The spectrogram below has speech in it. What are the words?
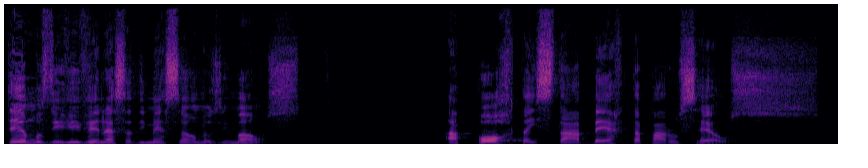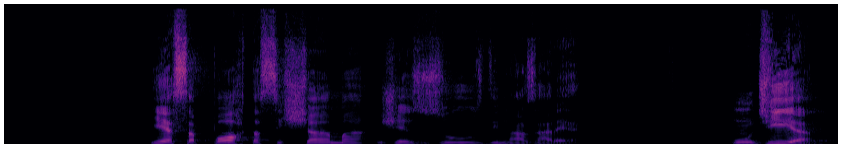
Temos de viver nessa dimensão, meus irmãos. A porta está aberta para os céus e essa porta se chama Jesus de Nazaré. Um dia,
